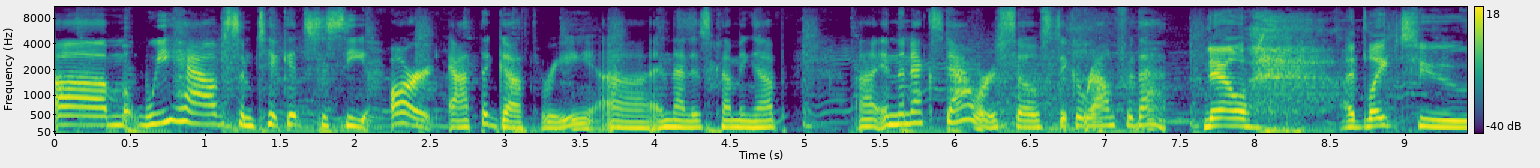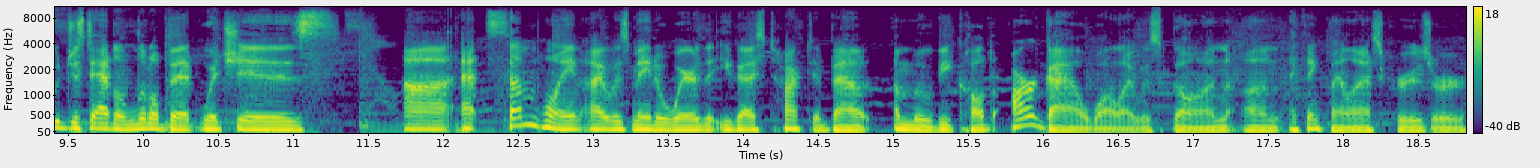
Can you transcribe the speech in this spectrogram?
um, we have some tickets to see art at the Guthrie, uh, and that is coming up uh, in the next hour. So stick around for that. Now, I'd like to just add a little bit, which is uh, at some point I was made aware that you guys talked about a movie called Argylle while I was gone on, I think, my last cruise, or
